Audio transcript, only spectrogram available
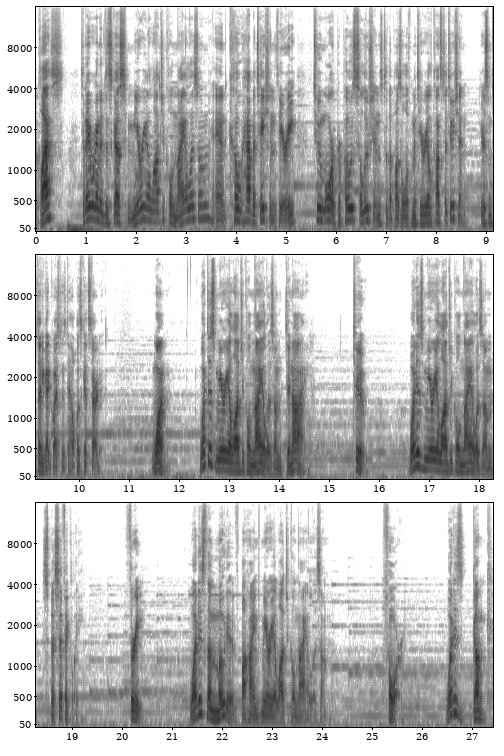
class! Today we're going to discuss mereological nihilism and cohabitation theory, two more proposed solutions to the puzzle of material constitution. Here's some study guide questions to help us get started. 1. What does mereological nihilism deny? 2. What is mereological nihilism specifically? 3. What is the motive behind mereological nihilism? 4. What is gunk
